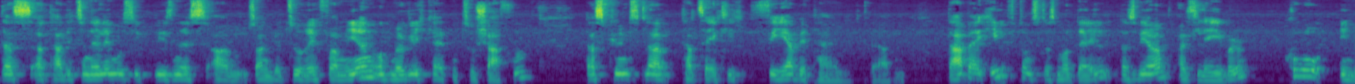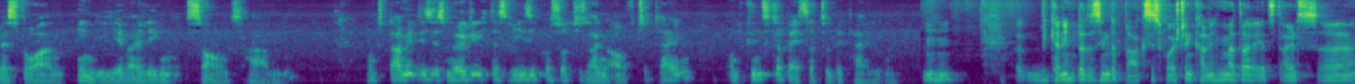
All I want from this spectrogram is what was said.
das äh, traditionelle Musikbusiness, ähm, sagen wir, zu reformieren und Möglichkeiten zu schaffen, dass Künstler tatsächlich fair beteiligt werden. Dabei hilft uns das Modell, dass wir als Label Co-Investoren in die jeweiligen Songs haben. Und damit ist es möglich, das Risiko sozusagen aufzuteilen und Künstler besser zu beteiligen. Mhm. Wie kann ich mir das in der Praxis vorstellen? Kann ich mir da jetzt als äh,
